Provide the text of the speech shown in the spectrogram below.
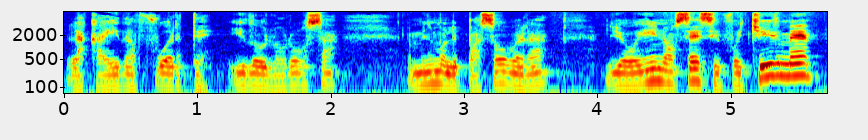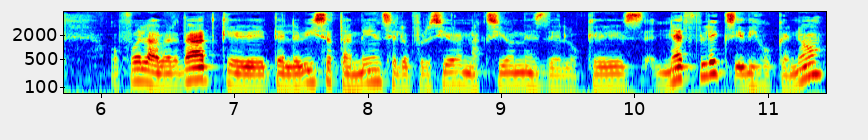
la caída fuerte y dolorosa. Lo mismo le pasó, ¿verdad? Yo oí, no sé si fue chisme o fue la verdad que Televisa también se le ofrecieron acciones de lo que es Netflix y dijo que no.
